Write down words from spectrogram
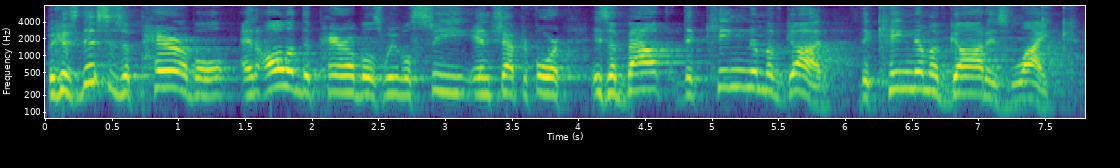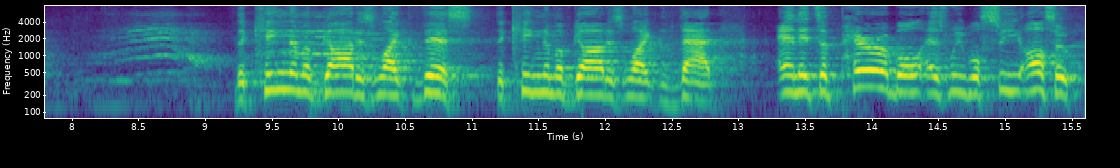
Because this is a parable, and all of the parables we will see in chapter 4 is about the kingdom of God. The kingdom of God is like. The kingdom of God is like this. The kingdom of God is like that. And it's a parable, as we will see also,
